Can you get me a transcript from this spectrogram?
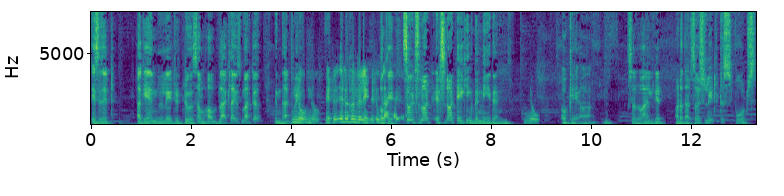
is it again related to somehow Black Lives Matter in that way? No, no, it, it isn't related to Black Okay, Lives. so it's not it's not taking the knee then. No. Okay, uh, so I'll get out of that. So it's related to sports,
